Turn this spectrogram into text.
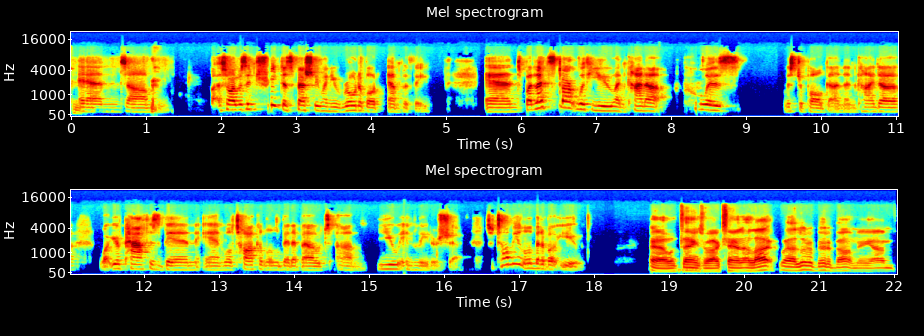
mm-hmm. and um, so I was intrigued, especially when you wrote about empathy. And but let's start with you and kind of who is Mr. Paul Gunn and kind of what your path has been, and we'll talk a little bit about um, you in leadership. So tell me a little bit about you. Yeah, well, thanks, Roxanne. A lot, well, a little bit about me. I'm,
